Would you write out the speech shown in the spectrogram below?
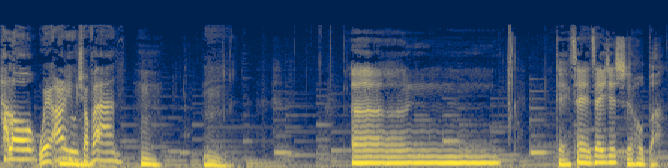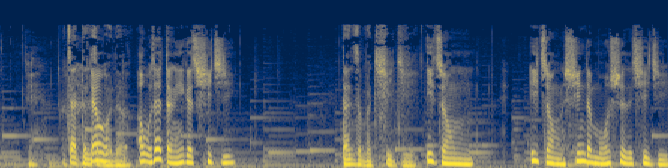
h e l l o w h e r e are you，、小范？嗯嗯，嗯，对，在在一些时候吧，对在等什么呢？啊，我在等一个契机，等什么契机？一种一种新的模式的契机。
